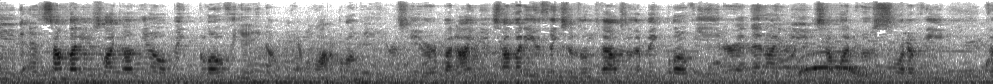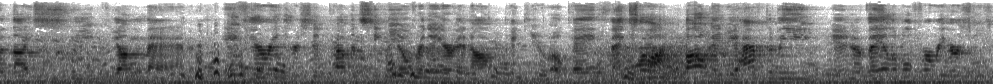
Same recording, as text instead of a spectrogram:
need and somebody who's like a, you know, a big bloviator. We have a lot of bloviators here, but I need somebody who thinks of themselves as a big bloviator, and then I need someone who's sort of the the nice, sweet young man. If you're interested, come and see me over there and I'll pick you, okay? Thanks a lot. Oh, and you have to be available for rehearsals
